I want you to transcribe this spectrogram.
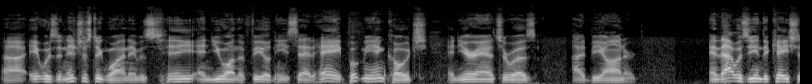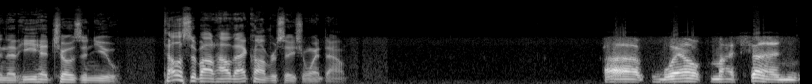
uh, it was an interesting one. It was he and you on the field, and he said, "Hey, put me in, coach," and your answer was, "I'd be honored," and that was the indication that he had chosen you. Tell us about how that conversation went down. Uh, well, my son,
